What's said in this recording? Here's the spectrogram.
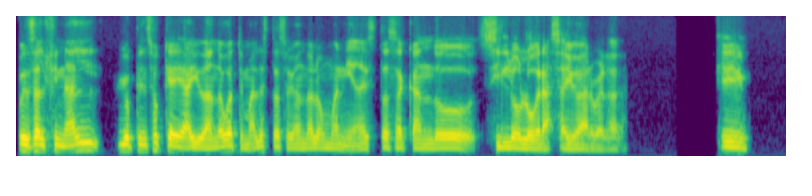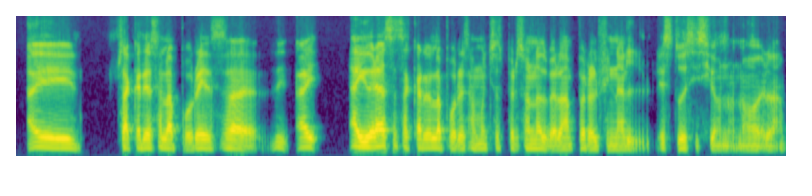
pues al final yo pienso que ayudando a Guatemala estás ayudando a la humanidad, estás sacando, si lo logras ayudar, ¿verdad? Eh, eh, sacarías a la pobreza, ayudarás a sacar de la pobreza a muchas personas, ¿verdad? Pero al final es tu decisión, ¿o no, verdad?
